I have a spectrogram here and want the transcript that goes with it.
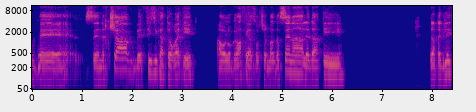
וזה נחשב בפיזיקה תיאורטית, ההולוגרפיה הזאת של מלדסנה, לדעתי, זו התגלית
